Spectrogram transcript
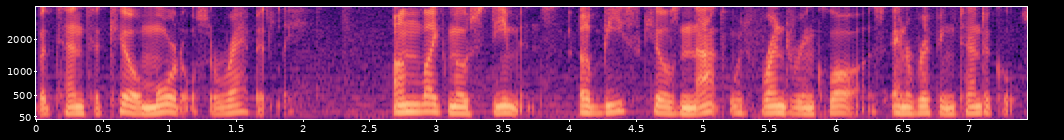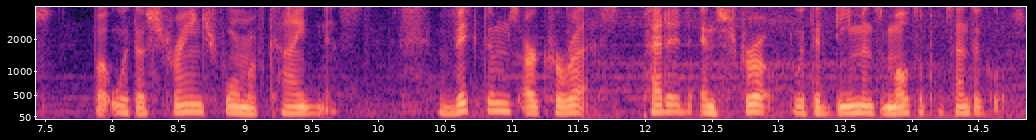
but tend to kill mortals rapidly. Unlike most demons, a beast kills not with rending claws and ripping tentacles, but with a strange form of kindness. Victims are caressed, petted, and stroked with the demon's multiple tentacles,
